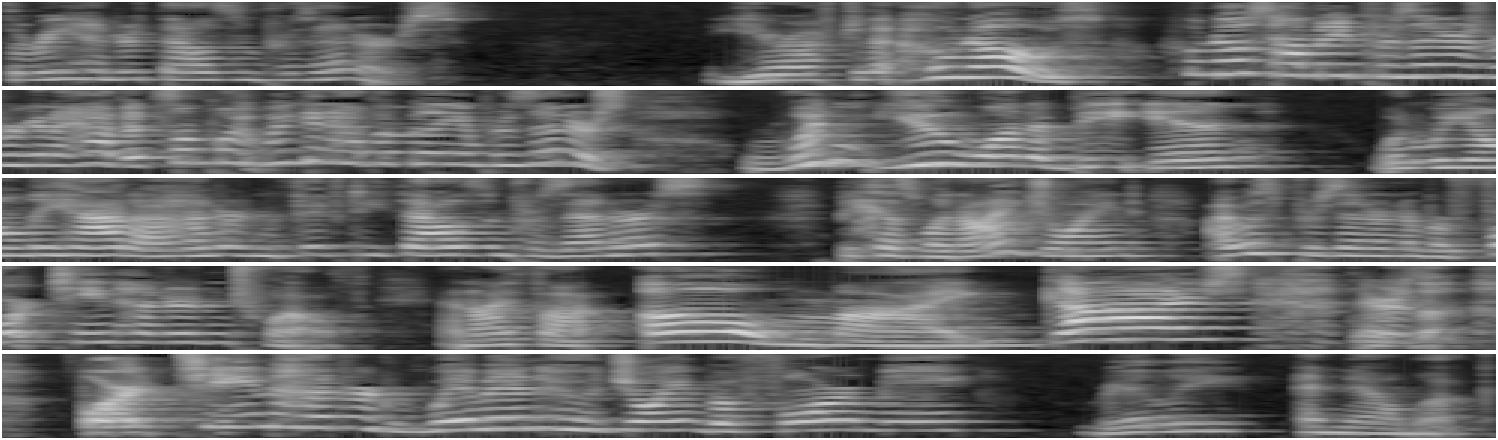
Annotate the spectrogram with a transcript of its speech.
300,000 presenters. year after that, who knows? Who knows how many presenters we're going to have? At some point, we could have a million presenters. Wouldn't you want to be in when we only had 150,000 presenters? Because when I joined, I was presenter number 1412. And I thought, oh my gosh, there's 1,400 women who joined before me. Really? And now look.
